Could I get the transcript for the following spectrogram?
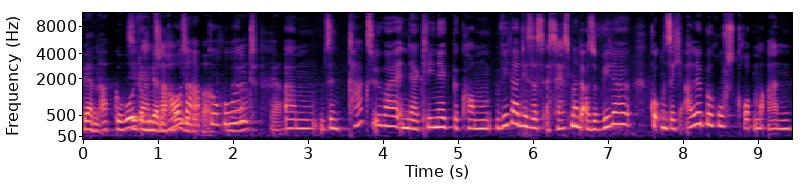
Werden abgeholt. Sie werden zu Hause, Hause abgeholt, ja, ja. Ähm, sind tagsüber in der Klinik, bekommen wieder dieses Assessment, also wieder gucken sich alle Berufsgruppen an,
